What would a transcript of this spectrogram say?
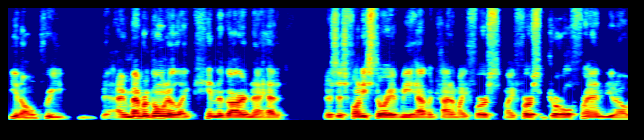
you know, pre. I remember going to like kindergarten. I had. There's this funny story of me having kind of my first my first girlfriend. You know,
